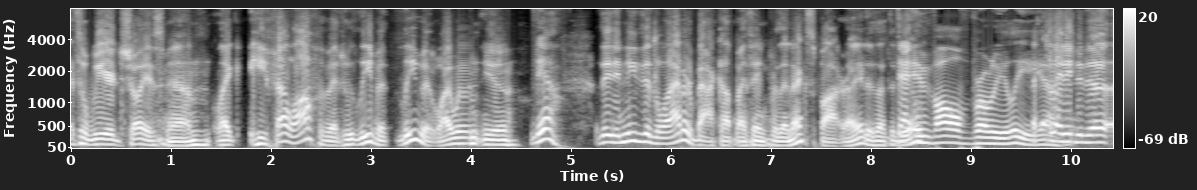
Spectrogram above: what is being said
It's a weird choice, man. Like he fell off of it. Who leave it? Leave it. Why wouldn't you? Yeah, They needed the ladder back up. I think for the next spot, right? Is that the that deal? involved Brody Lee. Yeah, They needed it.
